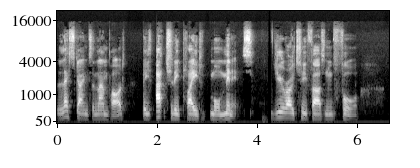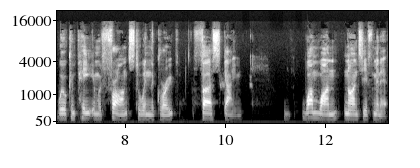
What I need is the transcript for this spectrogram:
less games than Lampard, but he's actually played more minutes. Euro 2004, we were competing with France to win the group. First game, 1 1, 90th minute.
